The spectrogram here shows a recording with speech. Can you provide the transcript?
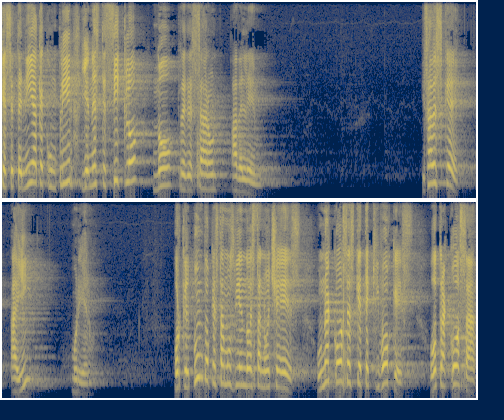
que se tenía que cumplir y en este ciclo no regresaron a Belén. ¿Y sabes qué? Ahí murieron. Porque el punto que estamos viendo esta noche es, una cosa es que te equivoques, otra cosa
